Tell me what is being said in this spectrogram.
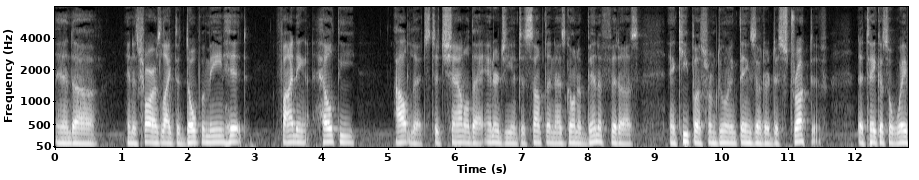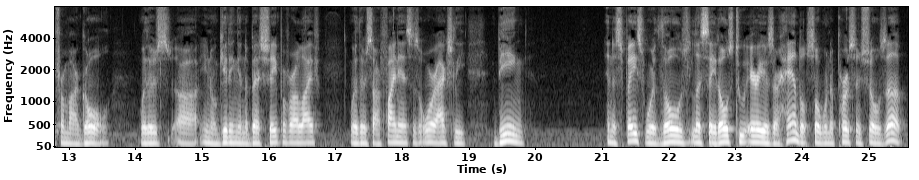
And, uh, and as far as like the dopamine hit, finding healthy outlets to channel that energy into something that's going to benefit us and keep us from doing things that are destructive, that take us away from our goal, whether it's uh, you know getting in the best shape of our life, whether it's our finances, or actually being in a space where those let's say those two areas are handled. So when the person shows up,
